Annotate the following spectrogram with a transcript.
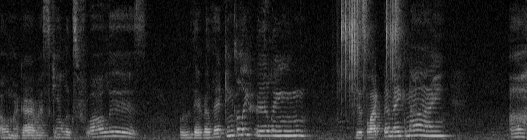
Oh my god my skin looks flawless. Ooh, there goes that tingly feeling just like the make nine. Uh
